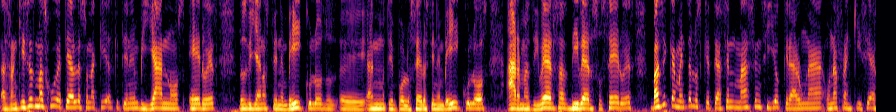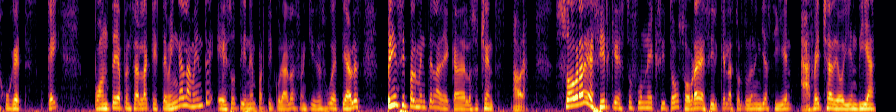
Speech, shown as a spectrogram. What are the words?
Las franquicias más jugueteables son aquellas que tienen villanos, héroes, los villanos tienen vehículos, eh, al mismo tiempo los héroes tienen vehículos, armas diversas, diversos héroes, básicamente los que te hacen más sencillo crear una, una franquicia de juguetes, ¿ok? ponte a pensar la que te venga a la mente, eso tiene en particular las franquicias jugueteables, principalmente en la década de los 80. Ahora, sobra decir que esto fue un éxito, sobra decir que las tortugas ninjas siguen a fecha de hoy en día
